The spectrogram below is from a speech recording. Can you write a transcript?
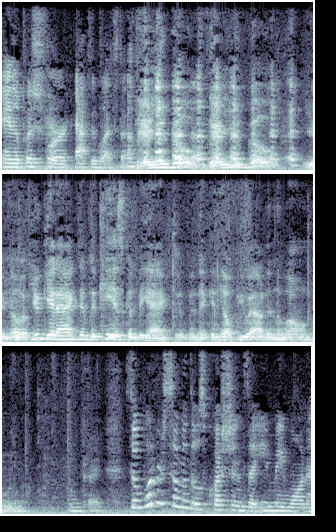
and a push for active lifestyle. there you go. There you go. You know, if you get active, the kids can be active and they can help you out in the long run. Okay. So, what are some of those questions that you may want to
